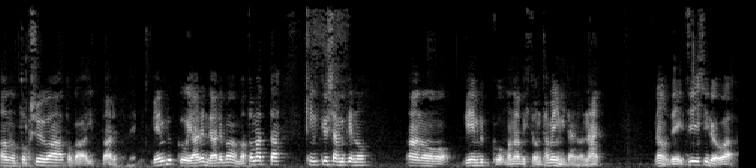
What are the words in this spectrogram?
あの、特集はとかいっぱいあるので、ゲームブックをやるんであれば、まとまった研究者向けの、あの、ゲームブックを学ぶ人のためにみたいなのはない。なので、一次資料は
